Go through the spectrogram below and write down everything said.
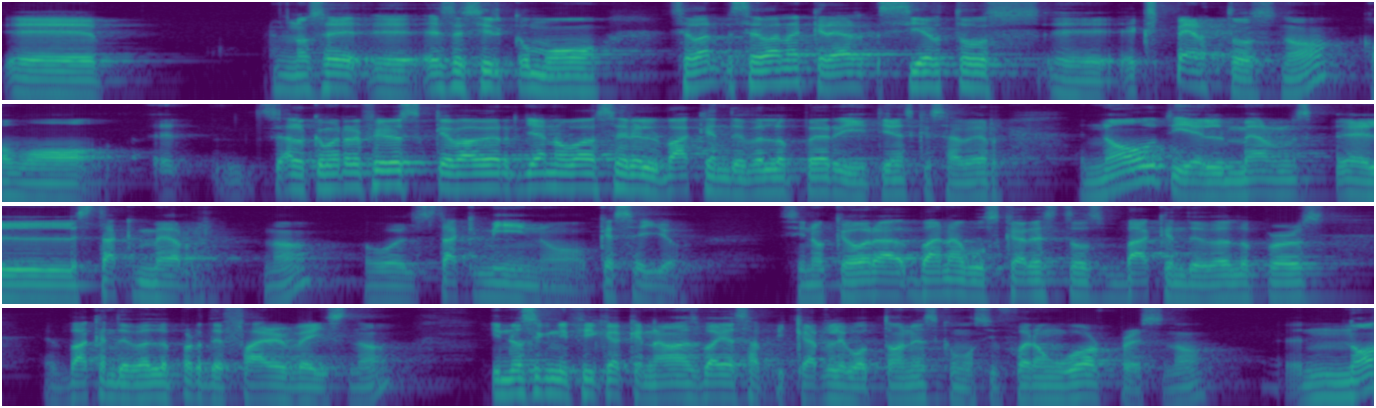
no sé, es decir, como se van, se van a crear ciertos eh, expertos, ¿no? Como eh, a lo que me refiero es que va a haber, ya no va a ser el backend developer y tienes que saber Node y el, mer, el stack mer, ¿no? O el stack min o qué sé yo. Sino que ahora van a buscar estos backend developers, backend developer de Firebase, ¿no? Y no significa que nada más vayas a picarle botones como si fuera un WordPress, ¿no? no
